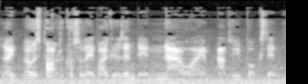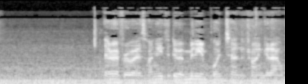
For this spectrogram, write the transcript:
Like, I was parked across a lay-by because it was empty and now I am absolutely boxed in. They're everywhere so I need to do a million point turn to try and get out.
